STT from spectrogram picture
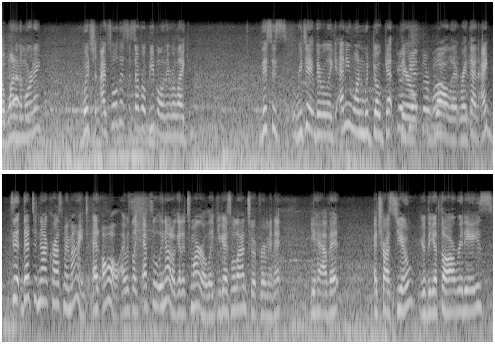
at one in the morning. Which I've told this to several people, and they were like, this is ridiculous. They were like, anyone would go get, Go their, get their wallet. right then. I did, that did not cross my mind at all. I was like, absolutely not. I'll get it tomorrow. Like, you guys hold on to it for a minute. You have it. I trust you. You're the authorities.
